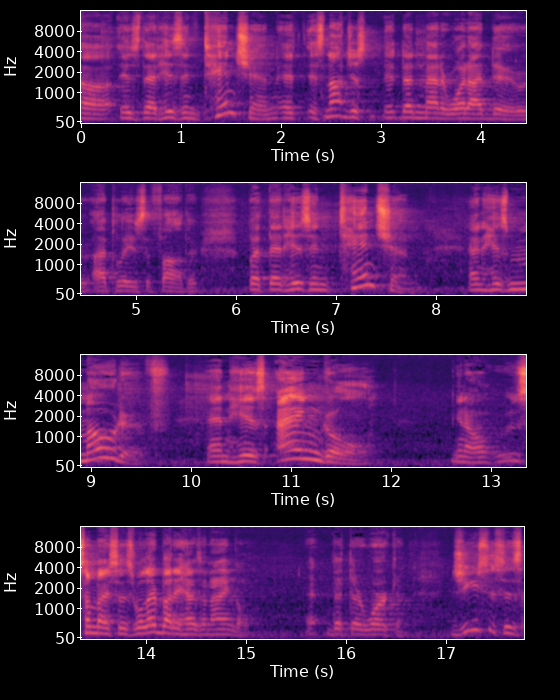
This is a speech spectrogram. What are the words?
uh, is that his intention. It, it's not just it doesn't matter what I do, I please the Father, but that his intention and his motive and his angle. You know, somebody says, well, everybody has an angle that they're working. Jesus'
